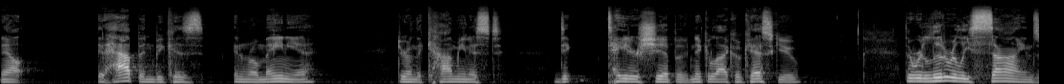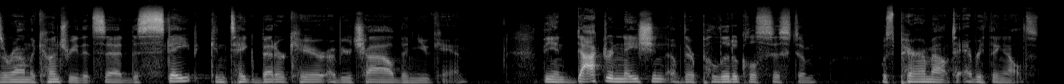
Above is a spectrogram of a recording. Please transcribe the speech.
Now, it happened because in Romania, during the communist dictatorship of Nicolae Ceausescu, there were literally signs around the country that said, the state can take better care of your child than you can the indoctrination of their political system was paramount to everything else.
